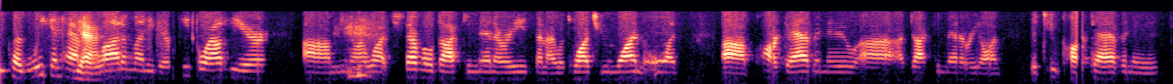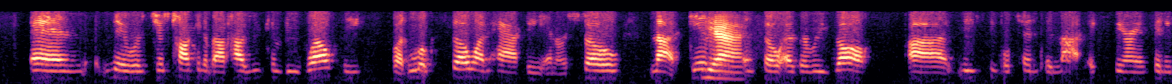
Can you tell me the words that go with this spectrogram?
because we can have yes. a lot of money. There are people out here. Um, you know, I watched several documentaries, and I was watching one on uh, Park Avenue, uh, a documentary on the two Park Avenues, and they were just talking about how you can be wealthy but look so unhappy and are so not giving. Yeah. And so as a result, uh, these people tend to not experience any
